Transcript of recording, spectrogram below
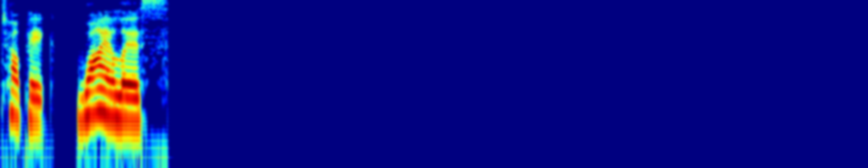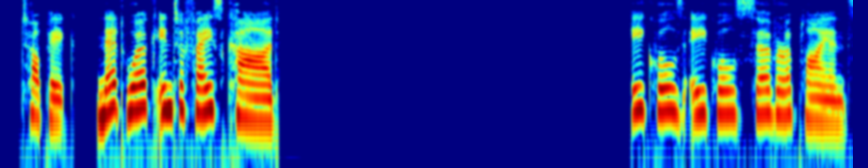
Topic: Wireless. Topic: Network interface card. Equals equals server appliance.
